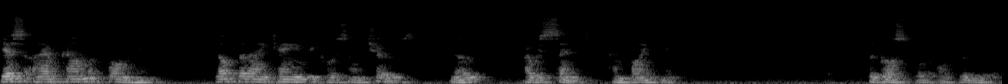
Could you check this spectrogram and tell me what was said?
Yes, I have come from Him. Not that I came because I chose. No, I was sent and by Him. The Gospel of the Lord.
